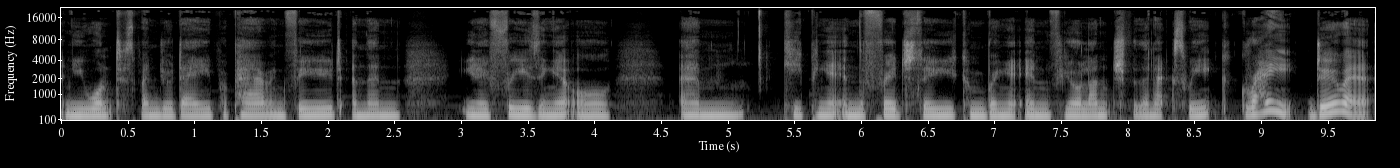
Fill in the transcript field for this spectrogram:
and you want to spend your day preparing food and then, you know, freezing it or um, keeping it in the fridge so you can bring it in for your lunch for the next week, great, do it.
